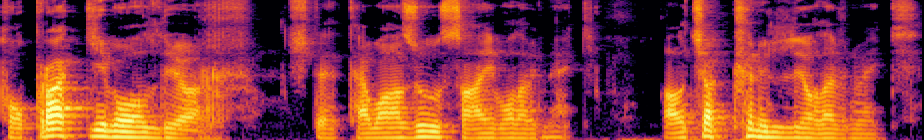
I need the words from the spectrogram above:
toprak gibi ol diyor. İşte tevazu sahibi olabilmek, alçak gönüllü olabilmek.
